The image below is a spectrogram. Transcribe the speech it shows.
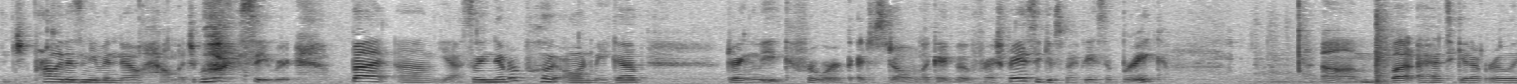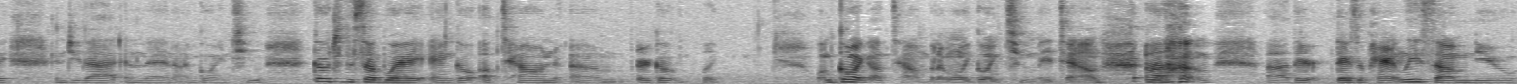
and she probably doesn't even know how much of a lifesaver. But um, yeah, so I never put on makeup during the week for work. I just don't. Like I go fresh face. It gives my face a break. Um, but I had to get up early and do that and then I'm going to go to the subway and go uptown um, or go like I'm going uptown but I'm only going to midtown um, uh, there, there's apparently some new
